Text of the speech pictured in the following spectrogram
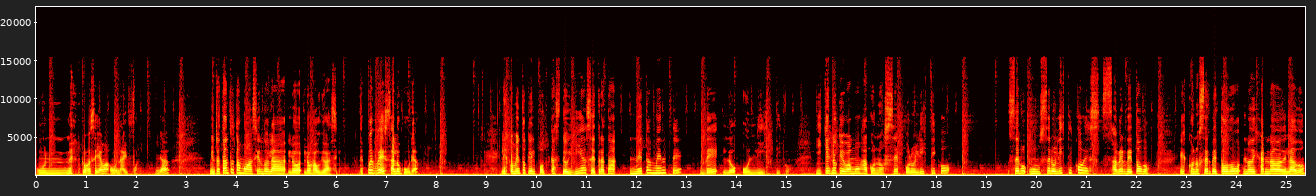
un ¿cómo se llama? Un iPhone, ¿ya? Mientras tanto estamos haciendo los audios así. Después de esa locura, les comento que el podcast de hoy día se trata netamente de lo holístico. ¿Y qué es lo que vamos a conocer por holístico? Ser un ser holístico es saber de todo, es conocer de todo, no dejar nada de lado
